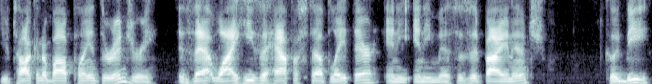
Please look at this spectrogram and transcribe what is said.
you're talking about playing through injury. Is that why he's a half a step late there, and he and he misses it by an inch? Could be.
